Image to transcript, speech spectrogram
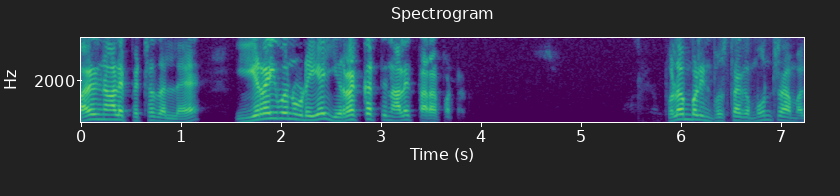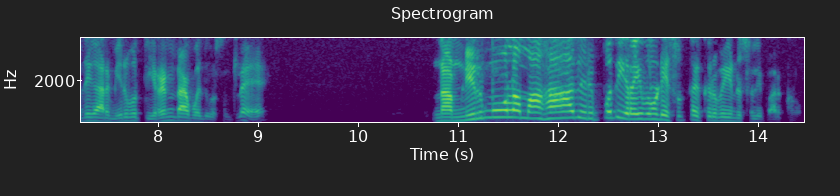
பலனாலே பெற்றதல்ல இறைவனுடைய இரக்கத்தினாலே தரப்பட்டது. புலம்பலின் புஸ்தகம் மூன்றாம் அதிகாரம் இருபத்தி இரண்டாவது வருஷத்துல நாம் நிர்மூலமாகாது இருப்பது இறைவனுடைய சுத்த கிருவை என்று சொல்லி பார்க்கிறோம்.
